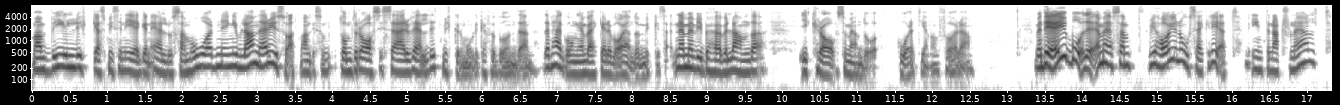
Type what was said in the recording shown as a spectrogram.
man vill lyckas med sin egen LO-samordning. Ibland är det ju så att man liksom, de dras isär väldigt mycket de olika förbunden. Den här gången verkar det vara ändå mycket så här, nej men vi behöver landa i krav som ändå går att genomföra. Men det är ju både, jag menar, samt, vi har ju en osäkerhet internationellt.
